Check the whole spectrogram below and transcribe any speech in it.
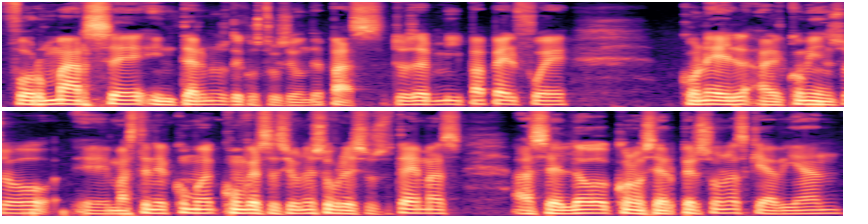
formarse en términos de construcción de paz. Entonces mi papel fue con él al comienzo eh, más tener como conversaciones sobre esos temas, hacerlo conocer personas que habían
